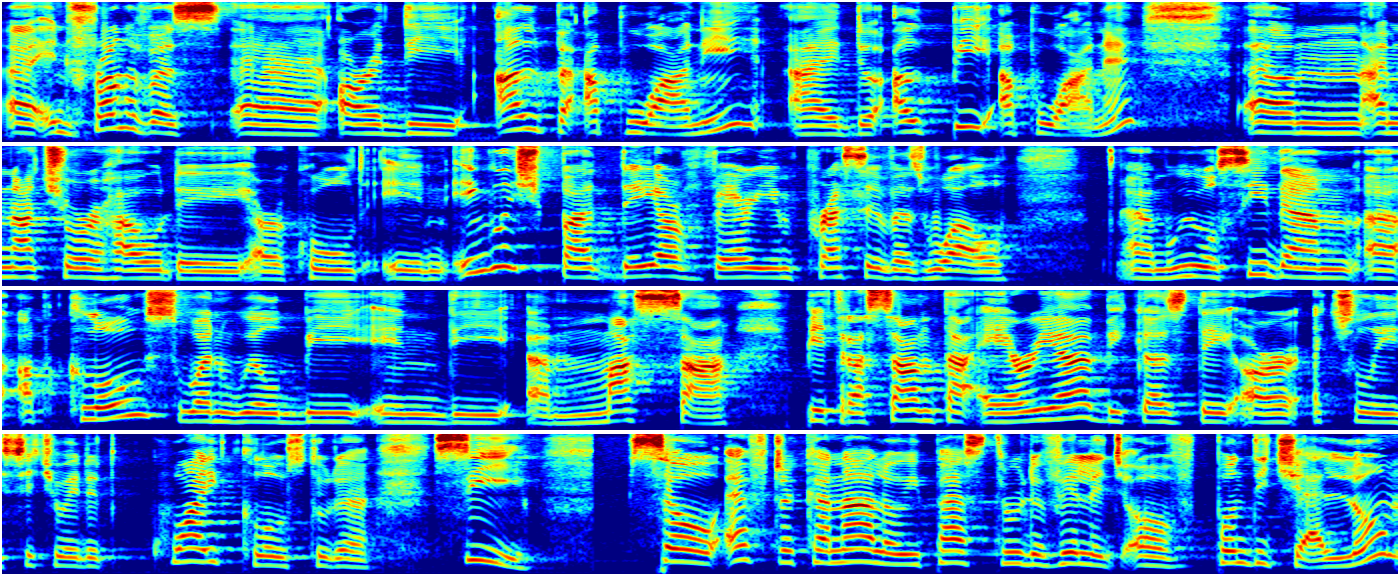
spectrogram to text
Uh, in front of us uh, are the Alpe Apuani, uh, the Alpi Apuane. Um, I'm not sure how they are called in English, but they are very impressive as well. Um, we will see them uh, up close when we'll be in the uh, Massa Pietrasanta area because they are actually situated quite close to the sea. So after Canale, we passed through the village of Ponticello,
